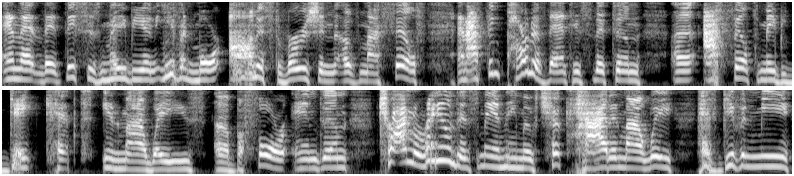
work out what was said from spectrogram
and that, that this is maybe an even more honest version of myself. And I think part of that is that um, uh, I felt maybe gate kept in my ways uh, before, and um, trotting around as man name of Chuck hiding my way has given me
